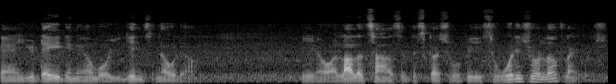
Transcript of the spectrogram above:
and you're dating them or you're getting to know them, you know, a lot of times the discussion will be, so what is your love language?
